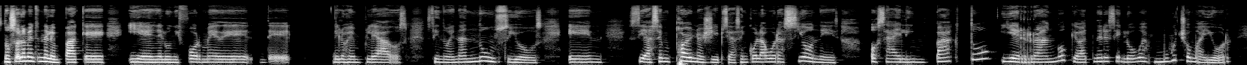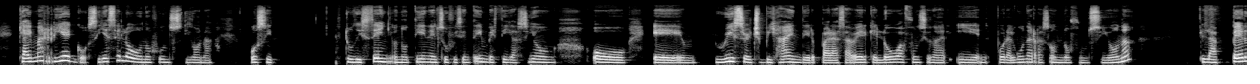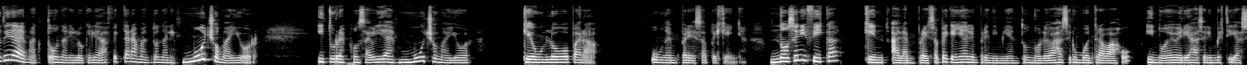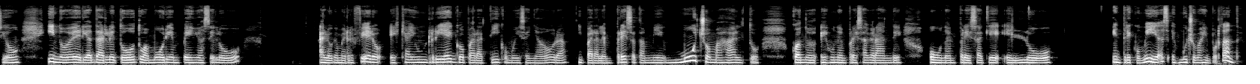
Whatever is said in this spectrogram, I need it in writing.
no solamente en el empaque y en el uniforme de, de de los empleados, sino en anuncios, en si hacen partnerships, si hacen colaboraciones. O sea, el impacto y el rango que va a tener ese logo es mucho mayor, que hay más riesgo si ese logo no funciona o si tu diseño no tiene el suficiente investigación o em, research behind it para saber que el logo va a funcionar y por alguna razón no funciona, la pérdida de McDonald's y lo que le va a afectar a McDonald's es mucho mayor y tu responsabilidad es mucho mayor que un logo para una empresa pequeña. No significa que a la empresa pequeña del emprendimiento no le vas a hacer un buen trabajo y no deberías hacer investigación y no deberías darle todo tu amor y empeño a ese logo. A lo que me refiero es que hay un riesgo para ti como diseñadora y para la empresa también mucho más alto cuando es una empresa grande o una empresa que el logo, entre comillas, es mucho más importante.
